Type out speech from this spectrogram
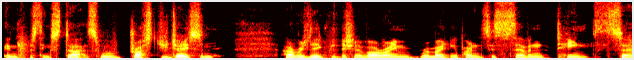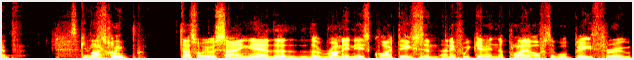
interesting stats. We'll trust you, Jason. Average league position of our rem- remaining opponents is 17th, Seb. It's giving Well, you that's what- hope. That's what we were saying. Yeah, the the running is quite decent, and if we get in the playoffs, it will be through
